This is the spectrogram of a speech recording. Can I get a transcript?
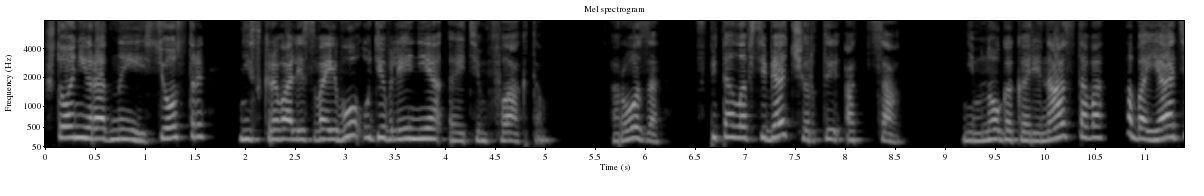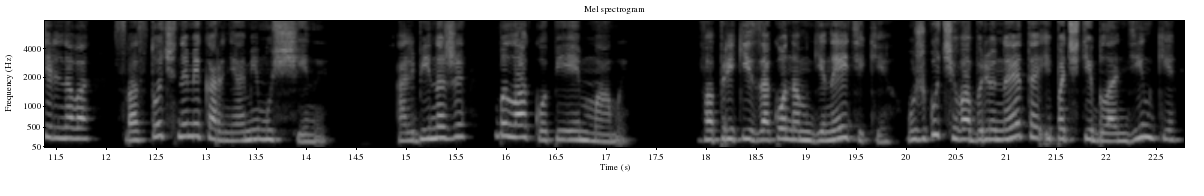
что они родные сестры, не скрывали своего удивления этим фактом. Роза впитала в себя черты отца. Немного коренастого, обаятельного, с восточными корнями мужчины. Альбина же была копией мамы. Вопреки законам генетики, у жгучего брюнета и почти блондинки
